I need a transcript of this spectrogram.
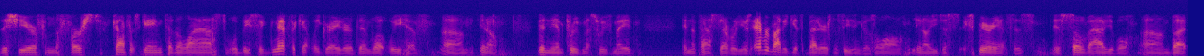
this year from the first conference game to the last will be significantly greater than what we have um, you know than the improvements we've made in the past several years. Everybody gets better as the season goes along. You know, you just experience is is so valuable. Um, but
